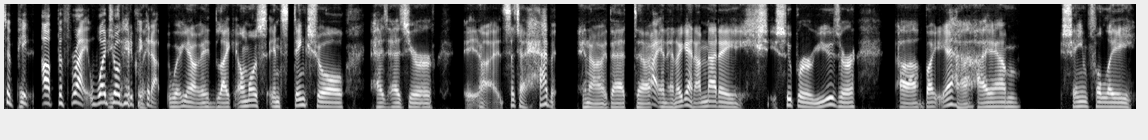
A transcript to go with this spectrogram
to it- pick up the right? What drove you to pick it up? Where you know it like almost instinctual as as your you know, it's such a habit. You know that uh, Right. and and again I'm not a super user, uh, but yeah I am shamefully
